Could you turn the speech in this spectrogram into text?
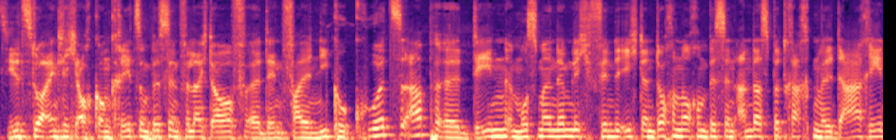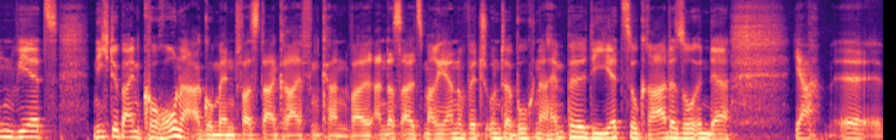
Zielst du eigentlich auch konkret so ein bisschen vielleicht auf äh, den Fall Nico Kurz ab? Äh, den muss man nämlich, finde ich, dann doch noch ein bisschen anders betrachten, weil da reden wir jetzt nicht über ein Corona-Argument, was da greifen kann, weil anders als Marianovic unter Buchner Hempel, die jetzt so gerade so in der ja, äh,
